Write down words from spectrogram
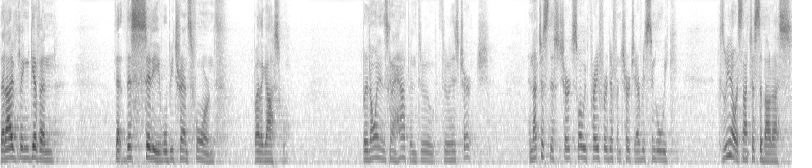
that I've been given that this city will be transformed by the gospel. But it only is going to happen through, through his church. And not just this church, that's why we pray for a different church every single week. Because we know it's not just about us,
